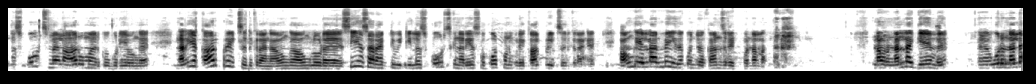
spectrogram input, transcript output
இந்த ஸ்போர்ட்ஸ் மேலே ஆர்வமாக இருக்கக்கூடியவங்க நிறைய கார்ப்பரேட்ஸ் இருக்கிறாங்க. அவங்க அவங்களோட சிஎஸ்ஆர் ஆக்டிவிட்டியில் ஸ்போர்ட்ஸ்க்கு நிறைய சப்போர்ட் பண்ணக்கூடிய கார்பரேட்ஸ் இருக்கிறாங்க. அவங்க எல்லாருமே இதை கொஞ்சம் கான்சன்ட்ரேட் பண்ணலாம். நான் ஒரு நல்ல கேமு ஒரு நல்ல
